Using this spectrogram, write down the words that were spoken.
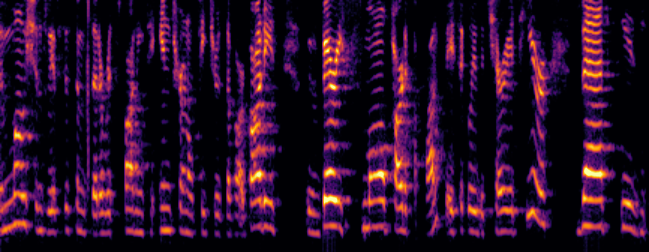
emotions. We have systems that are responding to internal features of our bodies. We have a very small part at the front, basically the charioteer, that is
